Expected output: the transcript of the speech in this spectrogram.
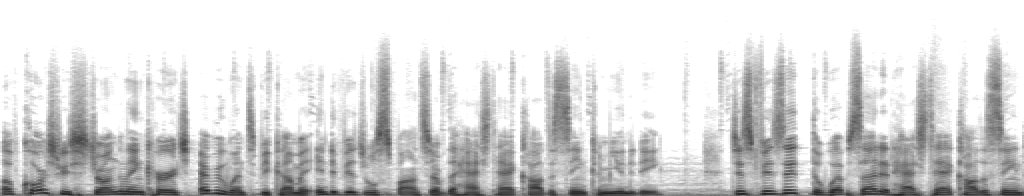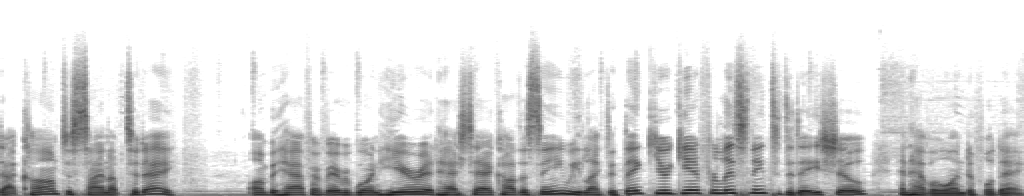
Of course, we strongly encourage everyone to become an individual sponsor of the hashtag Cause a Scene community. Just visit the website at hashtagcausascene.com to sign up today. On behalf of everyone here at Hashtag Cause a Scene, we'd like to thank you again for listening to today's show and have a wonderful day.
